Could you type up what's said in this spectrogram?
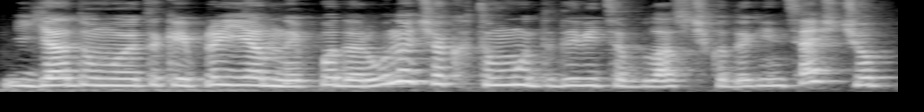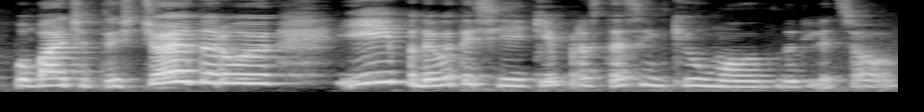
я думаю, такий приємний подаруночок. Тому додивіться, будь ласка, до кінця, щоб побачити, що я дарую, і подивитися, які простесенькі умови будуть для цього.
